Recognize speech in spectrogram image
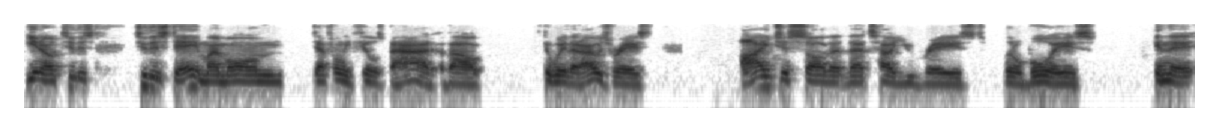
you know, to this to this day, my mom definitely feels bad about the way that I was raised I just saw that that's how you raised little boys in the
